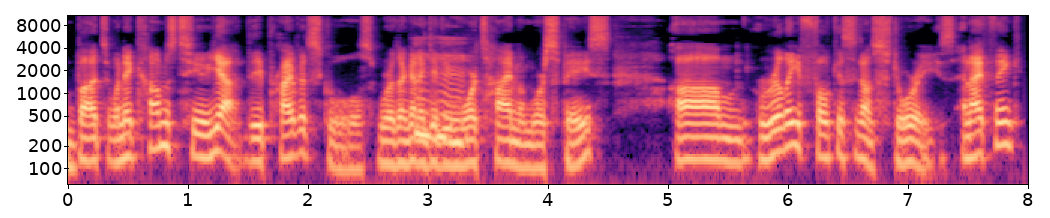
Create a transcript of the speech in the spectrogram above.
But when it comes to, yeah, the private schools where they're going to mm-hmm. give you mm-hmm. more time and more space, um, really focusing on stories. And I think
